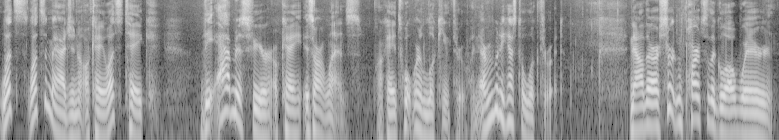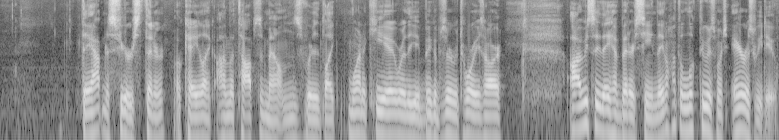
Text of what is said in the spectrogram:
let's, let's imagine, okay, let's take the atmosphere, okay, is our lens, okay? It's what we're looking through, and everybody has to look through it. Now, there are certain parts of the globe where the atmosphere is thinner, okay, like on the tops of mountains, where like Mauna Kea, where the big observatories are. Obviously, they have better seeing. They don't have to look through as much air as we do.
